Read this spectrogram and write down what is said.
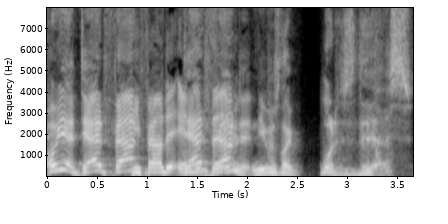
Oh yeah, dad found He found it in Dad the thing? found it and he was like, "What is this?"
